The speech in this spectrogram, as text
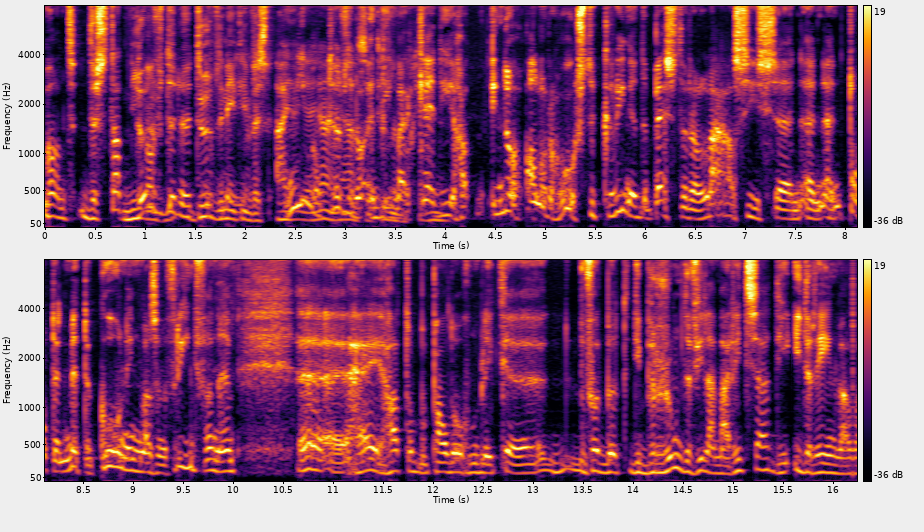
Want de stad Niemand durfde het durfde niet investeren. Ah, ja, Niemand ja, ja, durfde nog. En die Marquet die had in de allerhoogste kringen de beste relaties. En, en, en tot en met de koning was een vriend van hem. Uh, hij had op een bepaald ogenblik uh, bijvoorbeeld die beroemde Villa Maritza, die iedereen wel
